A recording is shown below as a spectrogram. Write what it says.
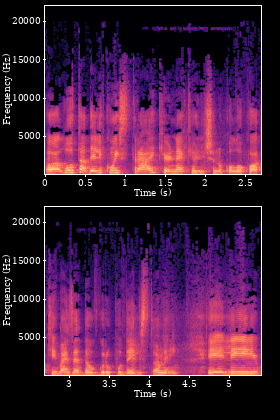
A luta dele com o Striker, né? Que a gente não colocou aqui, mas é do grupo deles também. Ele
